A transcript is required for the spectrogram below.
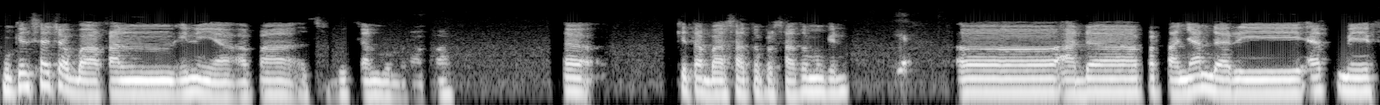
mungkin saya coba akan ini ya apa sebutkan beberapa. Uh, kita bahas satu persatu mungkin. Yeah. Ya. uh, ada pertanyaan dari Edmif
